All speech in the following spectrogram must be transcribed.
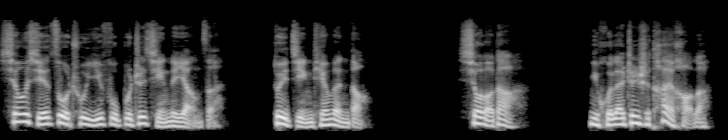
萧邪做出一副不知情的样子。对景天问道：“萧老大，你回来真是太好了。”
